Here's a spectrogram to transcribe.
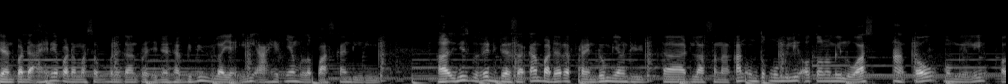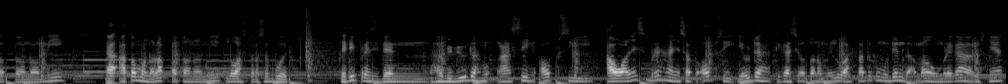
dan pada akhirnya pada masa pemerintahan Presiden Habibie wilayah ini akhirnya melepaskan diri. Hal ini sebenarnya didasarkan pada referendum yang uh, dilaksanakan untuk memilih otonomi luas atau memilih otonomi atau menolak otonomi luas tersebut. Jadi Presiden Habibie udah ngasih opsi. Awalnya sebenarnya hanya satu opsi, ya udah dikasih otonomi luas, tapi kemudian nggak mau. Mereka harusnya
